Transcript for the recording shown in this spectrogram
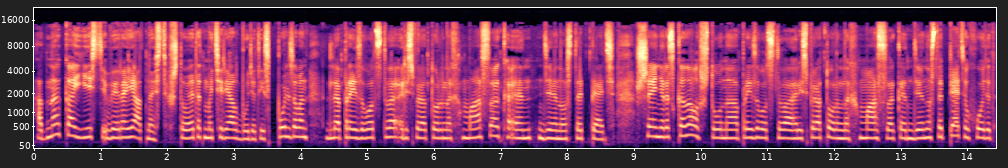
Однако есть вероятность, что этот материал будет использован для производства респираторных масок N95. Шень рассказал, что на производство респираторных масок N95 уходит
